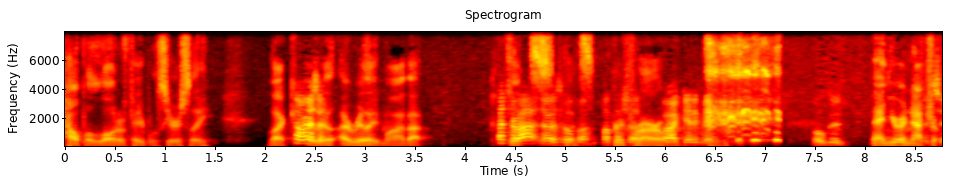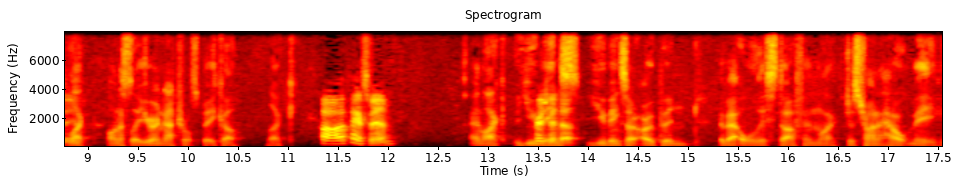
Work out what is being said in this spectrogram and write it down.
help a lot of people. Seriously, like No I, really, I really admire that. That's all right. No, it's all, bro. My pleasure. All right, get him in. all good. Man, you're a natural. Like honestly, you're a natural speaker. Like Oh, thanks, man. and like you Appreciate being that. you being so open about all this stuff and like just trying to help me.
